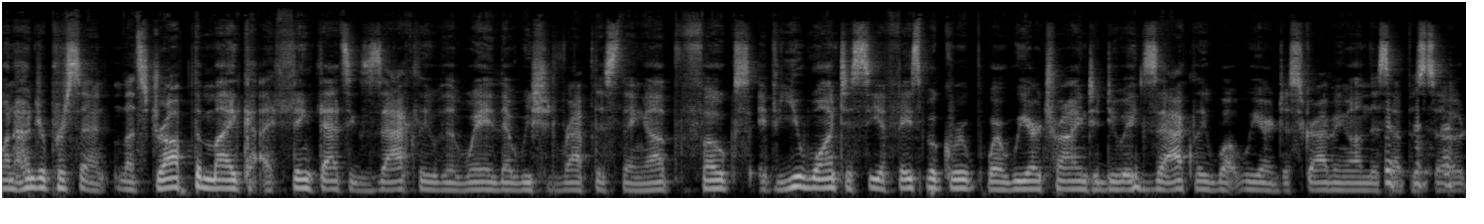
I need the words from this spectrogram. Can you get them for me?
100%. Let's drop the mic. I think that's exactly the way that we should wrap this thing up. Folks, if you want to see a Facebook group where we are trying to do exactly what we are describing on this episode,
